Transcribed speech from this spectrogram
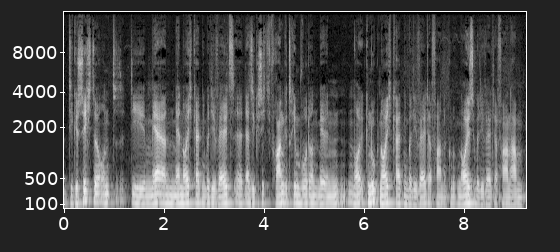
die Geschichte und die mehr, mehr Neuigkeiten über die Welt, äh, also die Geschichte vorangetrieben wurde und mehr neu, genug Neuigkeiten über die Welt erfahren und genug Neues über die Welt erfahren haben,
